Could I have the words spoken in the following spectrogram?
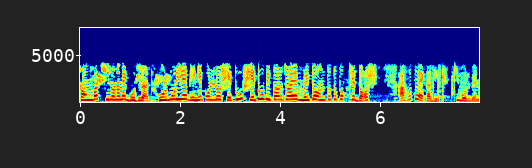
সংবাদ শিরোনামে গুজরাট। হুড়মুড়িয়ে ভেঙে পড়ল সেতু। সেতু বিপর্যয়ে মৃত অন্ততপক্ষে দশ, আহত একাধিক। কি বলবেন?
